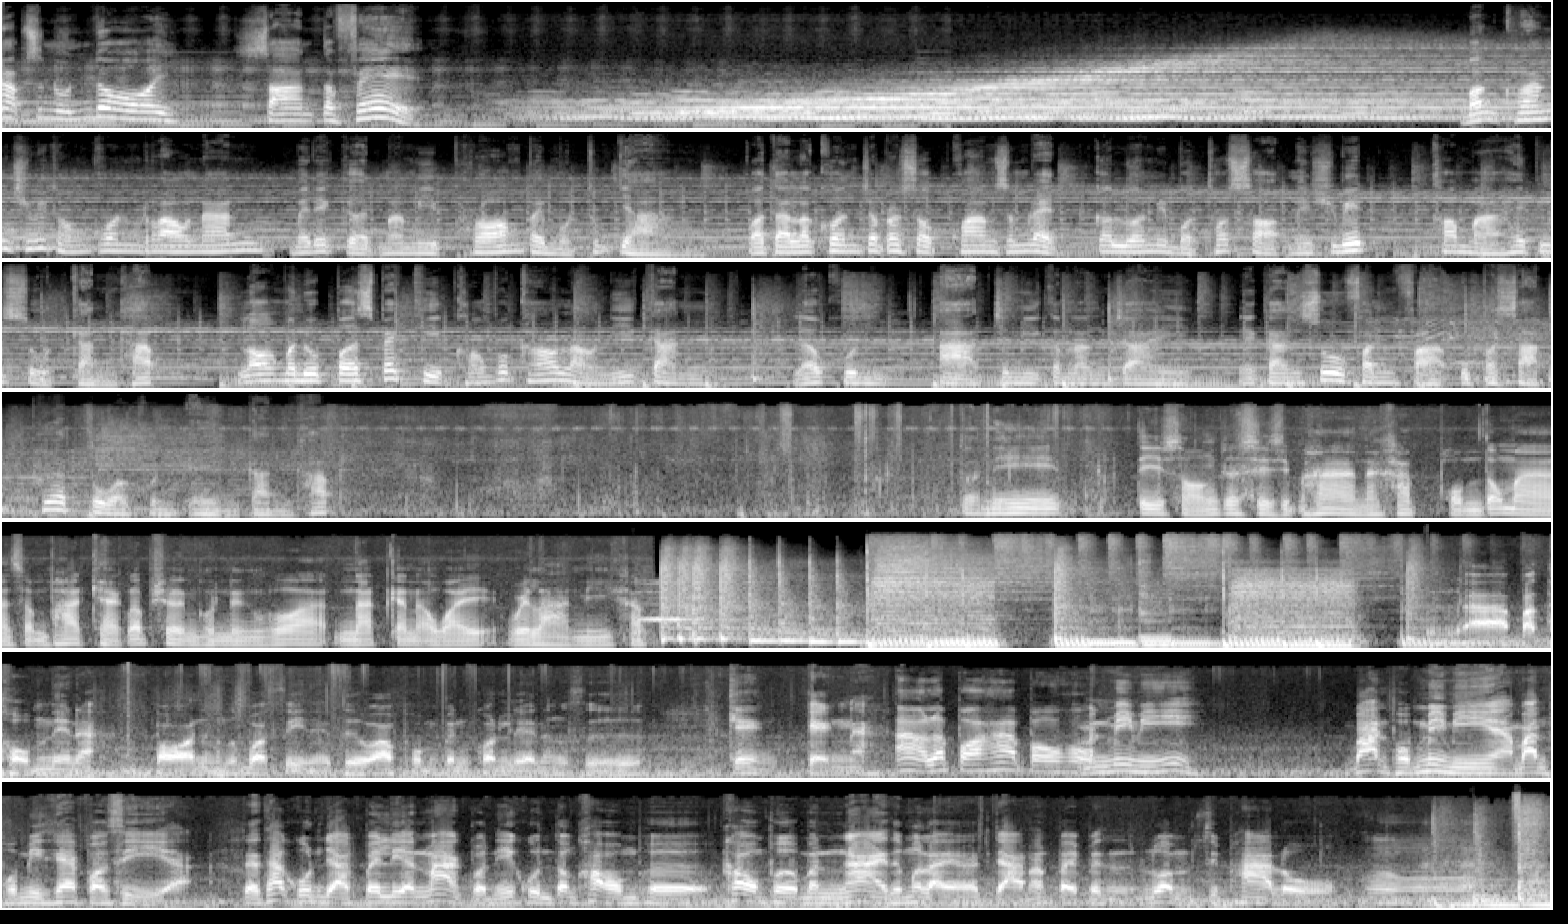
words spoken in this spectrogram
นับสนุนโดยซานตาเฟ่บางครั้งชีวิตของคนเรานั้นไม่ได้เกิดมามีพร้อมไปหมดทุกอย่าง ว่าแต่ละคนจะประสบความสำเร็จก็ล้วนมีบททดสอบในชีวิตเข้ามาให้พิสูจน์กันครับ ลองมาดูเปอร์สเปกทีฟของพวกเขาเหล่านี้กัน แล้วคุณอาจจะมีกำลังใจในการสู้ฟันฝ่าอุปสรรคเพื่อตัวคุณเองกันครับ ตัวนี้ตีสองจะ45นะครับ ผมต้องมาสัมภาษณ์แขกรับเชิญคนหนึ่งเพราะว่านัดกันเอาไว้เวลานี้ครับอ่าประถมเนี่ยนะป .1 ถึงป .4 เนี่ยถือว่าผมเป็นคนเรียนหนังสือเก่งเก่งนะ อ้าว แล้วป .5 ปมันไม่มี บ้านผมไม่มีอะบ้านผมมีแค่ป .4 อะแต่ถ้าคุณอยากไปเรียนมากกว่านี้คุณต้องเข้าอำเภอ เข้าอำเภอมันง่ายถึงเมื่อไหร่อะจากนั้นไปเป็นร่วม 15 โล .6 อ๋อ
